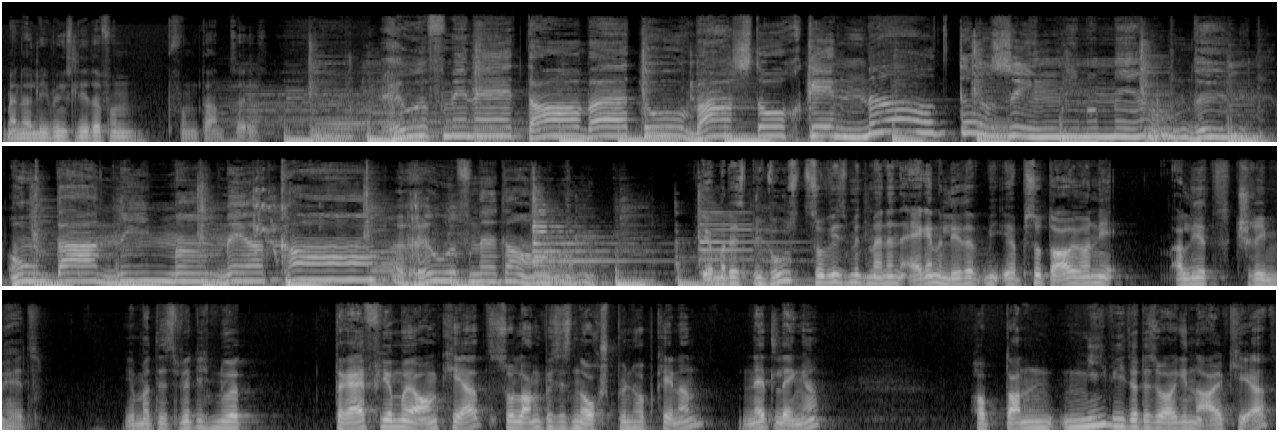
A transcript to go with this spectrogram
meiner Lieblingslieder vom, vom Tanzer ist. Ruf mich nicht an, weil du weißt doch genau, dass ich nimmer mehr will und auch nimmer mehr kann. Ruf nicht an. Ich habe mir das bewusst, so wie es mit meinen eigenen Liedern, ich habe so da, wenn ich ein Lied geschrieben hätte. Ich habe mir das wirklich nur drei, vier Mal angehört, so lange bis ich es nachspielen habe können, nicht länger. Habe dann nie wieder das Original gehört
